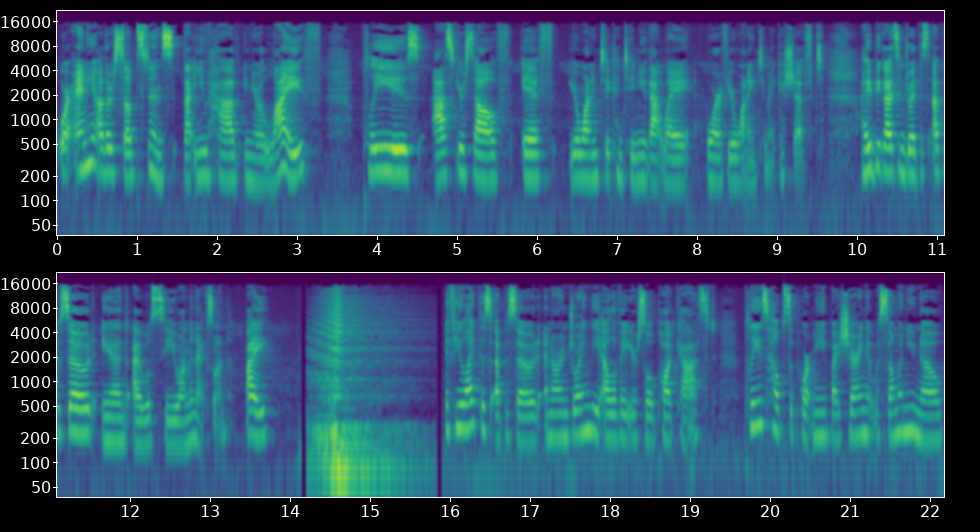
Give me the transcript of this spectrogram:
or any other substance that you have in your life, please ask yourself if you're wanting to continue that way or if you're wanting to make a shift. I hope you guys enjoyed this episode and I will see you on the next one. Bye. If you like this episode and are enjoying the Elevate Your Soul podcast, please help support me by sharing it with someone you know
